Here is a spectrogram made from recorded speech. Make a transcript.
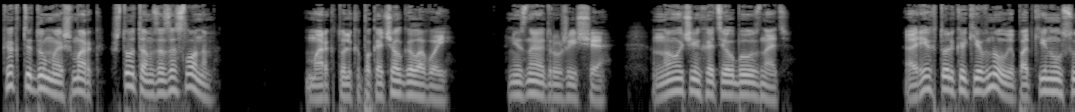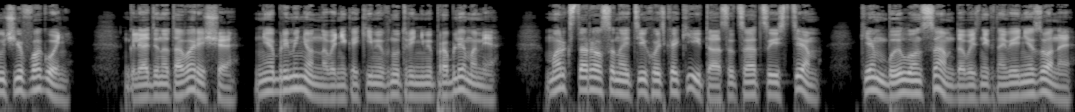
«Как ты думаешь, Марк, что там за заслоном?» Марк только покачал головой. «Не знаю, дружище, но очень хотел бы узнать». Орех только кивнул и подкинул сучьев в огонь. Глядя на товарища, не обремененного никакими внутренними проблемами, Марк старался найти хоть какие-то ассоциации с тем, кем был он сам до возникновения зоны.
